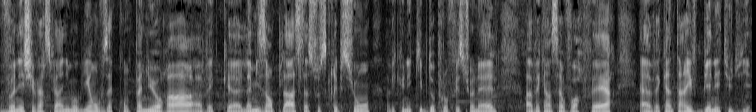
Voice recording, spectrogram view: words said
Venez chez Versperren Immobilier, on vous accompagnera avec euh, la mise en place, la souscription, avec une équipe de professionnels, avec un savoir-faire, et avec un tarif bien étudié.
